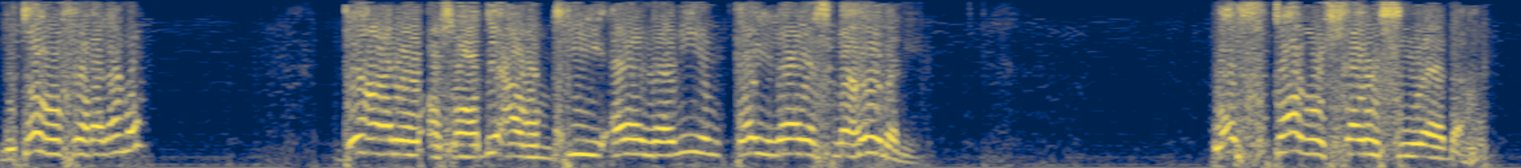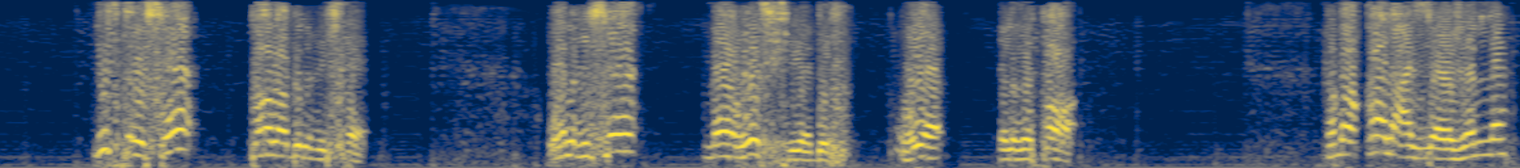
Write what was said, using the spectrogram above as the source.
لتغفر لهم جعلوا أصابعهم في آذانهم كي لا يسمعونني. واستغشوا ثيابهم. الاستغشاء طلب الغشاء. والغشاء ما غشي به وهو الغطاء. كما قال عز وجل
